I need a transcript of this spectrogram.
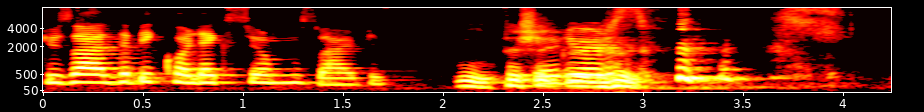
Güzel de bir koleksiyonunuz var biz. Hı, teşekkür Görüyoruz. ederim.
